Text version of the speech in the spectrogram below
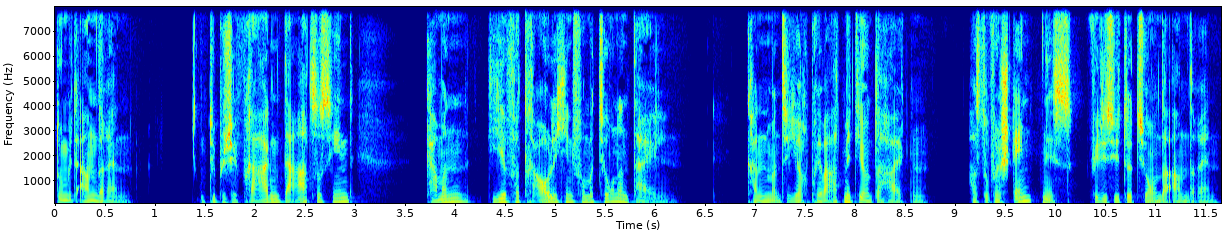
du mit anderen. Und typische Fragen dazu sind, kann man dir vertrauliche Informationen teilen? Kann man sich auch privat mit dir unterhalten? Hast du Verständnis für die Situation der anderen?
